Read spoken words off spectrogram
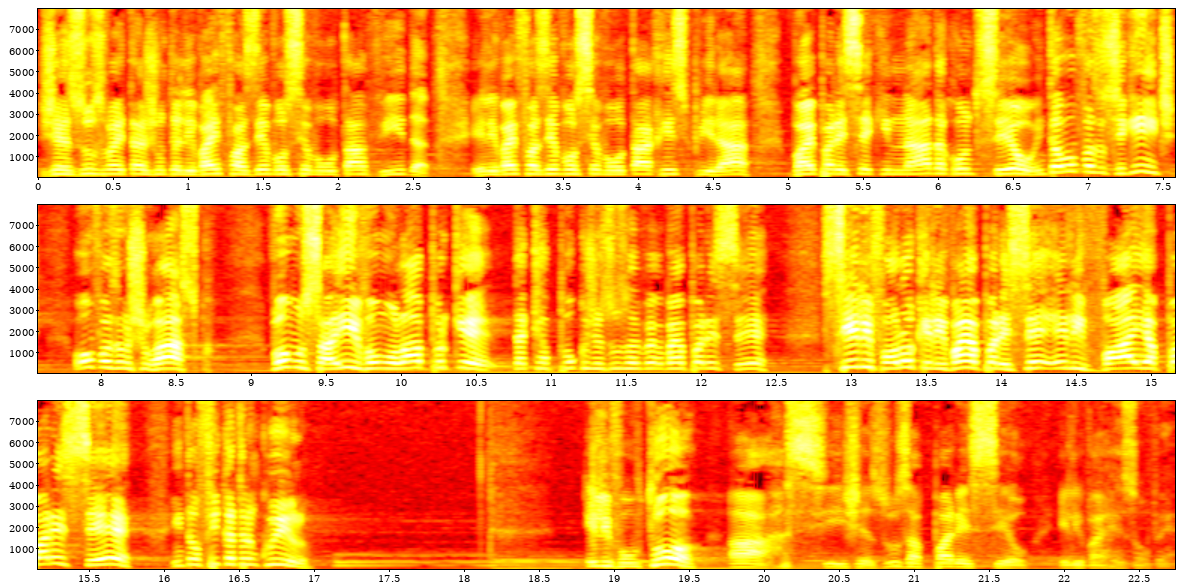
Jesus vai estar junto, Ele vai fazer você voltar à vida, Ele vai fazer você voltar a respirar, vai parecer que nada aconteceu. Então vamos fazer o seguinte: vamos fazer um churrasco, vamos sair, vamos lá, porque daqui a pouco Jesus vai, vai aparecer. Se Ele falou que Ele vai aparecer, Ele vai aparecer. Então fica tranquilo. Ele voltou? Ah, se Jesus apareceu, ele vai resolver.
